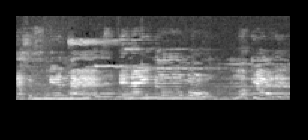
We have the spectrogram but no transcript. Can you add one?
That's a skin mask. It ain't normal. Look at it.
